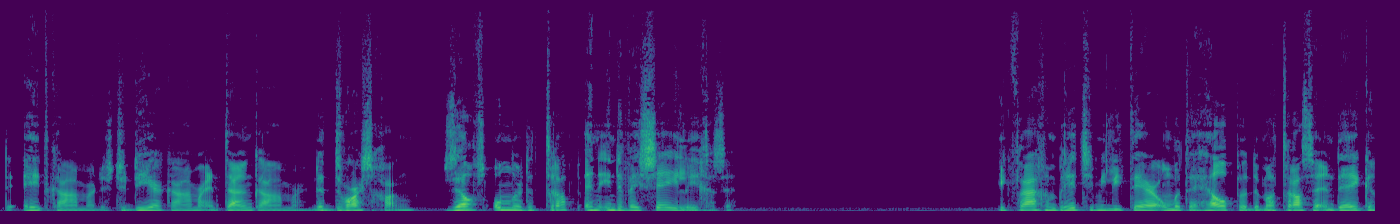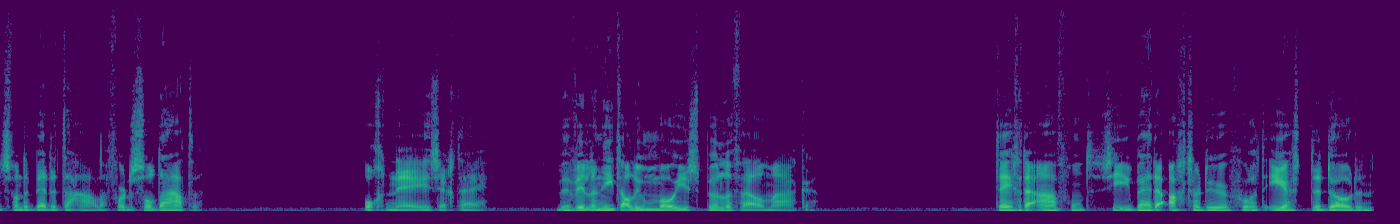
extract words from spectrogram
De eetkamer, de studeerkamer en tuinkamer, de dwarsgang, zelfs onder de trap en in de wc liggen ze. Ik vraag een Britse militair om me te helpen de matrassen en dekens van de bedden te halen voor de soldaten. Och nee, zegt hij, we willen niet al uw mooie spullen vuil maken. Tegen de avond zie ik bij de achterdeur voor het eerst de doden.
